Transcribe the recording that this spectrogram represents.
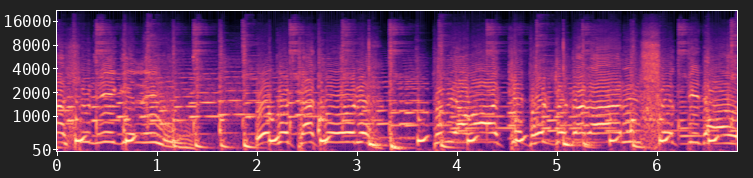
কথা শুনে গেলি। ওগো ঠাকুর তুমি আমাকে ধৈর্য ধরার শক্তি দাও।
